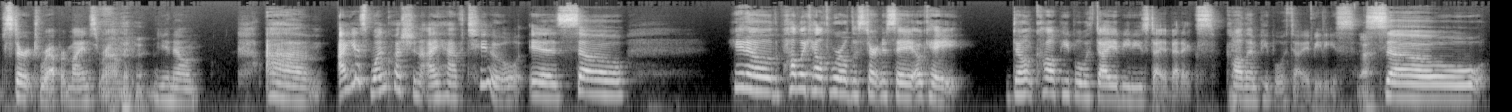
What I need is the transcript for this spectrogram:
start to wrap our minds around it, you know. Um, I guess one question I have too is so, you know, the public health world is starting to say, okay, don't call people with diabetes diabetics. Call them people with diabetes. Yeah. So,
